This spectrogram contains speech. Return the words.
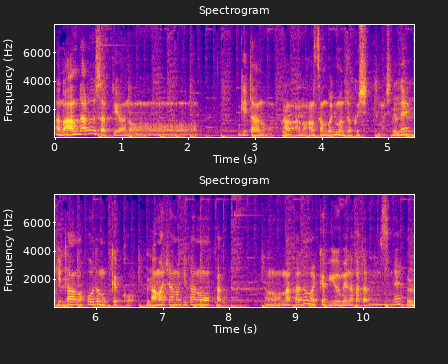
あのアンダルーサっていうあのギターの,、ああのアンサンブルにも属してましてね、ギターの方でも結構、アマチュアのギターのかあの中でも結構有名な方なんですね。うんう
